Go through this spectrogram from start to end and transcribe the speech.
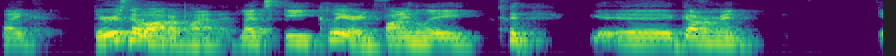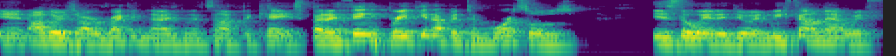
like there is no autopilot. Let's be clear. And finally, uh, government and others are recognizing that's not the case. But I think breaking up into morsels is the way to do it. And we found that with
